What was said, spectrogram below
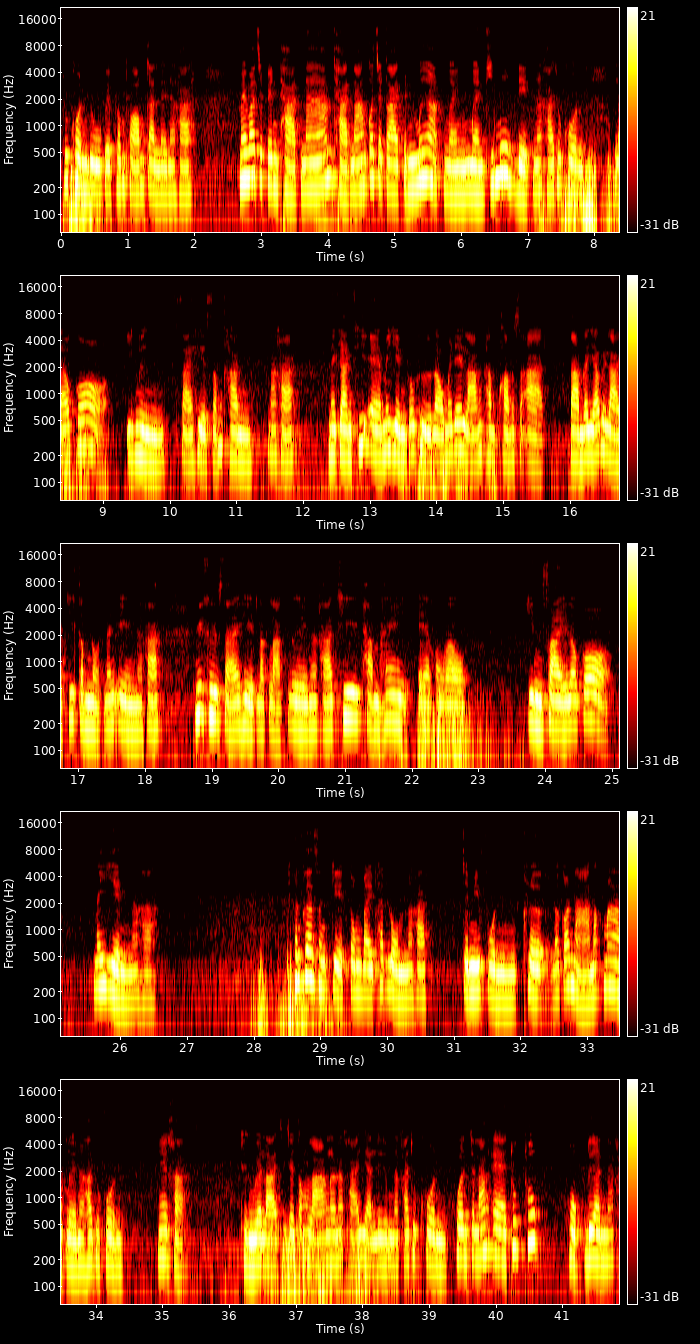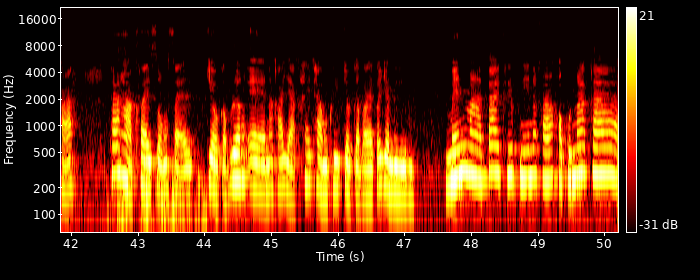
ทุกคนดูไปพร้อม ๆ กันเลยนะคะ ไม่ว่าจะเป็นถาดน้ำถาดน้ำก็จะกลายเป็นเมือกเหมือนเหมือนขี้มูกเด็กนะคะ ทุกคนแล้วก็อีกหนึ่งสาเหตุสำคัญนะคะ ในการที่แอร์ไม่เย็นก็คือเราไม่ได้ล้างทำความสะอาดตามระยะเวลาที่กำหนดนั่นเองนะคะ นี่คือสาเหตุหลักๆเลยนะคะ ที่ทำให้แอร์ของเรากินไฟแล้วก็ไม่เย็นนะคะ เพื่อนๆสังเกตตรงใบพัดลมนะคะ จะมีฝุ่นเคลอะแล้วก็หนามากๆเลยนะคะ ทุกคนนี่ค่ะ ถึงเวลาที่จะต้องล้างแล้วนะคะ อย่าลืมนะคะ ทุกคนควรจะล้างแอร์ทุกๆ 6 เดือนนะคะ ถ้าหากใครสงสัยเกี่ยวกับเรื่องแอร์นะคะ อยากให้ทำคลิปเกี่ยวกับอะไรก็อย่าลืม เม้นต์มาใต้คลิปนี้นะคะ ขอบคุณมากค่ะ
